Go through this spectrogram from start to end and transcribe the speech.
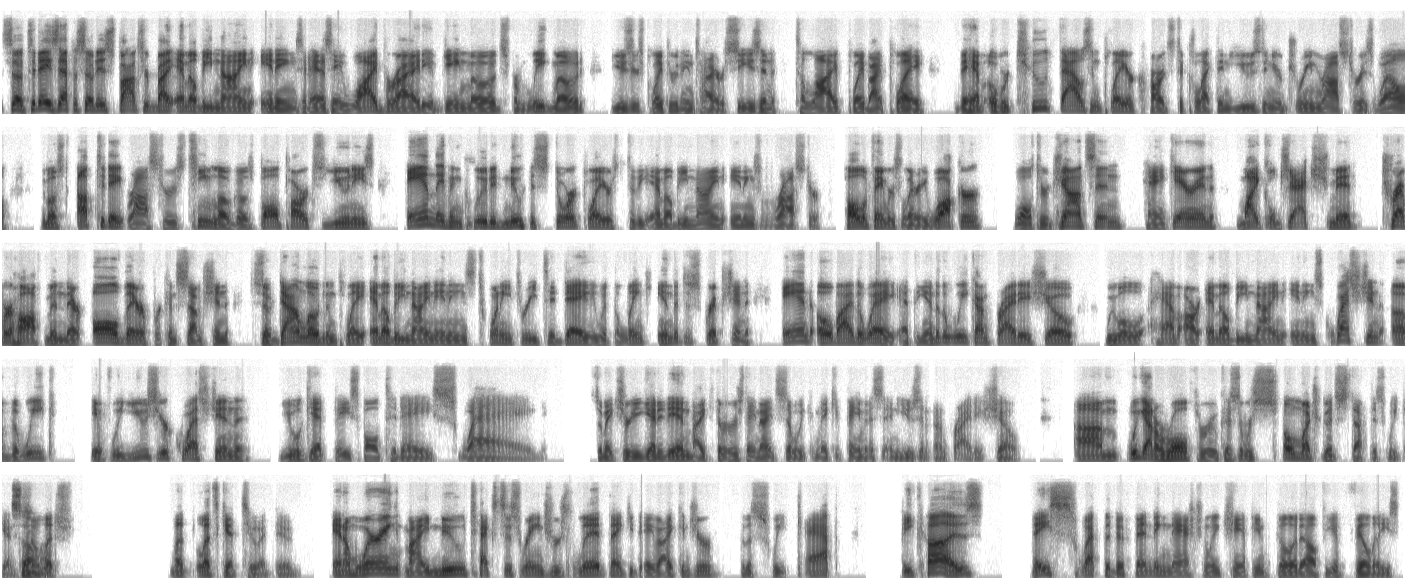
so today's episode is sponsored by MLB Nine Innings. It has a wide variety of game modes from league mode, users play through the entire season, to live play by play. They have over 2,000 player cards to collect and use in your dream roster as well. The most up to date rosters, team logos, ballparks, unis, and they've included new historic players to the MLB Nine Innings roster. Hall of Famers Larry Walker, Walter Johnson, Hank Aaron, Michael Jack Schmidt, Trevor Hoffman. They're all there for consumption. So download and play MLB 9 Innings 23 today with the link in the description. And oh, by the way, at the end of the week on Friday's show, we will have our MLB 9 Innings question of the week. If we use your question, you will get Baseball Today swag. So make sure you get it in by Thursday night so we can make you famous and use it on Friday's show. Um, we got to roll through because there was so much good stuff this weekend. So So, let's let let's get to it, dude. And I'm wearing my new Texas Rangers lid. Thank you, Dave Eichinger, for the sweet cap, because they swept the defending nationally champion Philadelphia Phillies.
